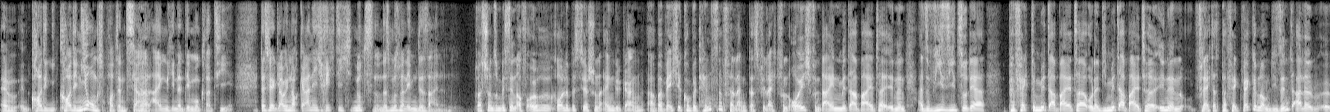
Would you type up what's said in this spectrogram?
ähm, Koordinierungspotenzial ja. eigentlich in der Demokratie, das wir, glaube ich, noch gar nicht richtig nutzen. Und das muss man eben designen. Du hast schon so ein bisschen auf eure Rolle bist du ja schon eingegangen, aber welche Kompetenzen verlangt das vielleicht von euch, von deinen MitarbeiterInnen? Also wie sieht so der perfekte Mitarbeiter oder die MitarbeiterInnen, vielleicht das perfekt weggenommen, die sind alle äh,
